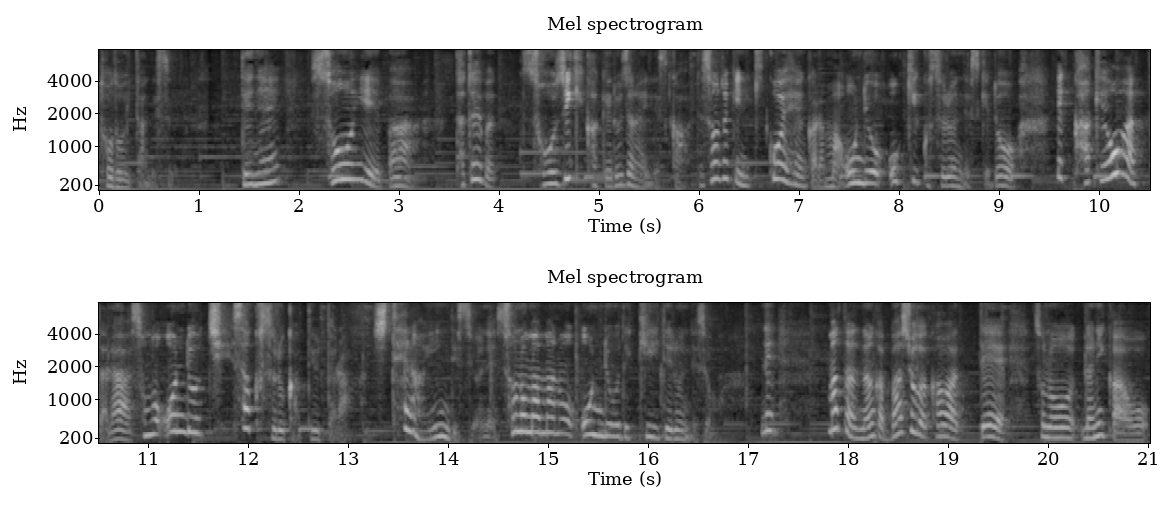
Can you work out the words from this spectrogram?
届いたんです。でねそういえば例えば掃除機かけるじゃないですか。でその時に聞こえへんからまあ音量大きくするんですけどでかけ終わったらその音量小さくするかって言ったらしてないんですよね。そのままの音量で聞いてるんですよ。でまたなんか場所が変わってその何かを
